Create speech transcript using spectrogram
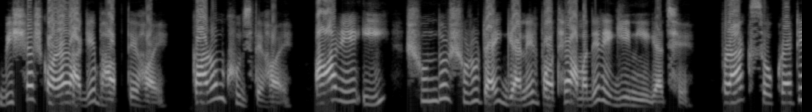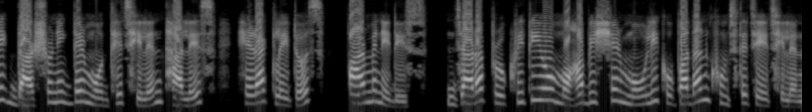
বিশ্বাস করার আগে ভাবতে হয়, কারণ খুঁজতে হয়। আর এ ই, সুন্দর শুরুটাই জ্ঞানের পথে আমাদের এগিয়ে নিয়ে গেছে। প্রাক সোক্রাটিক দার্শনিকদের মধ্যে ছিলেন থালেস, হেরাক্লেটোস, পার্মেনিডিস, যারা প্রকৃতি ও মহাবিশ্বের মৌলিক উপাদান খুঁজতে চেয়েছিলেন।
